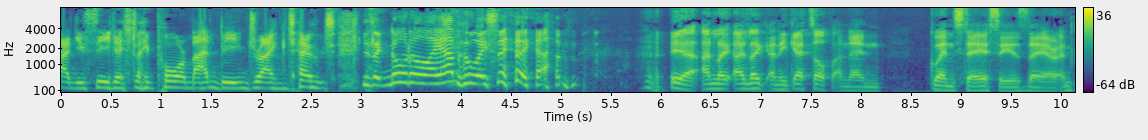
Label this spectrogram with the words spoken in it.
and you see this like poor man being dragged out. He's like, "No, no, I am who I say I am." yeah, and like I like, and he gets up, and then Gwen Stacy is there, and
